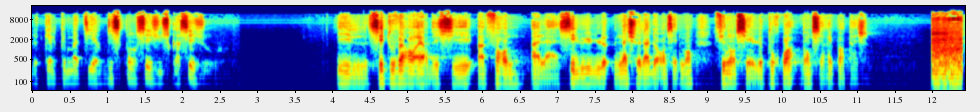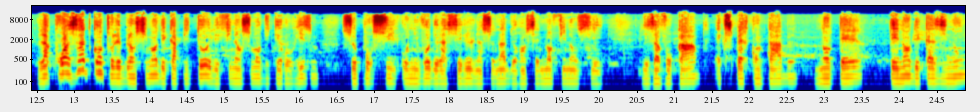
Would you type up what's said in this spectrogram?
de quelques matières dispensées jusqu'à ces jours. Il s'est ouvert en RDC un forum à la cellule nationale de renseignement financier. Le pourquoi dans ces reportages. La croisade contre le blanchiment des capitaux et le financement du terrorisme se poursuit au niveau de la cellule nationale de renseignement financier. Les avocats, experts comptables, notaires, tenants des casinos,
